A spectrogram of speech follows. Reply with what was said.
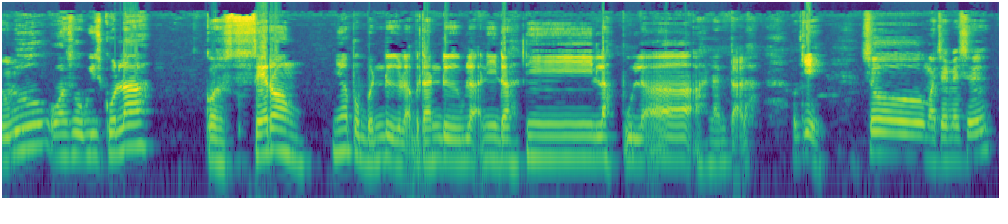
Dulu orang suruh pergi sekolah. Kau serong. Ni apa benda lah bertanda pula ni dah ni lah pula. Ah lantak dah. Okay. So macam biasa.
